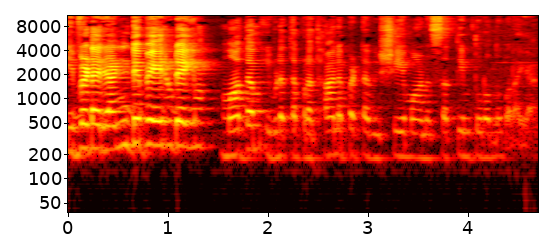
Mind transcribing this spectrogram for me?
ഇവിടെ രണ്ടു പേരുടെയും മതം ഇവിടുത്തെ പ്രധാനപ്പെട്ട വിഷയമാണ് സത്യം തുറന്നു പറയാൻ.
